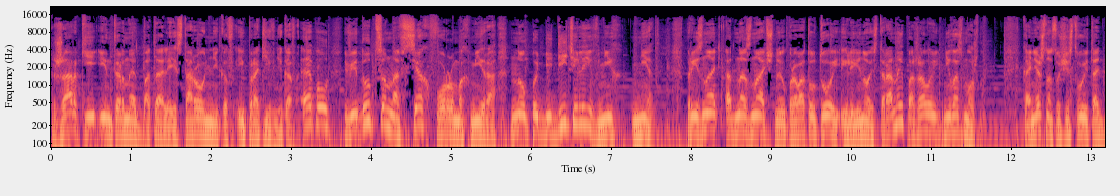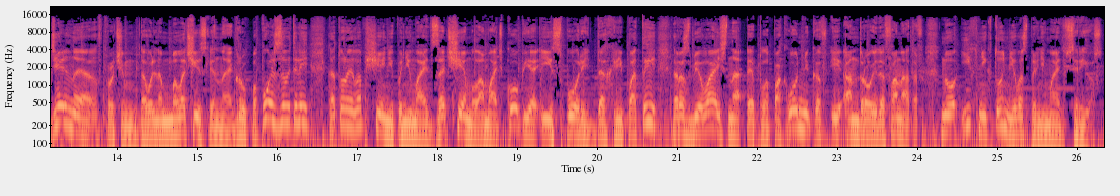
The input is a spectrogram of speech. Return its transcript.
Жаркие интернет-баталии сторонников и противников Apple ведутся на всех форумах мира, но победителей в них нет. Признать однозначную правоту той или иной стороны, пожалуй, невозможно. Конечно, существует отдельная, впрочем, довольно малочисленная группа пользователей, которая вообще не понимает, зачем ломать копья и спорить до хрипоты, разбиваясь на Apple поклонников и андроида фанатов, но их никто не воспринимает всерьез.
